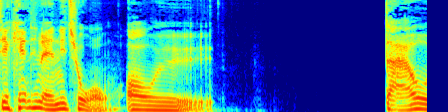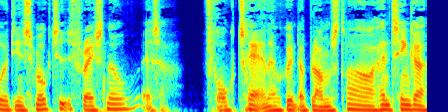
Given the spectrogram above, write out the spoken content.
De har kendt hinanden i to år, og øh, der er jo din smuk tid Fresno, altså frugttræerne er begyndt at blomstre, og han tænker,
